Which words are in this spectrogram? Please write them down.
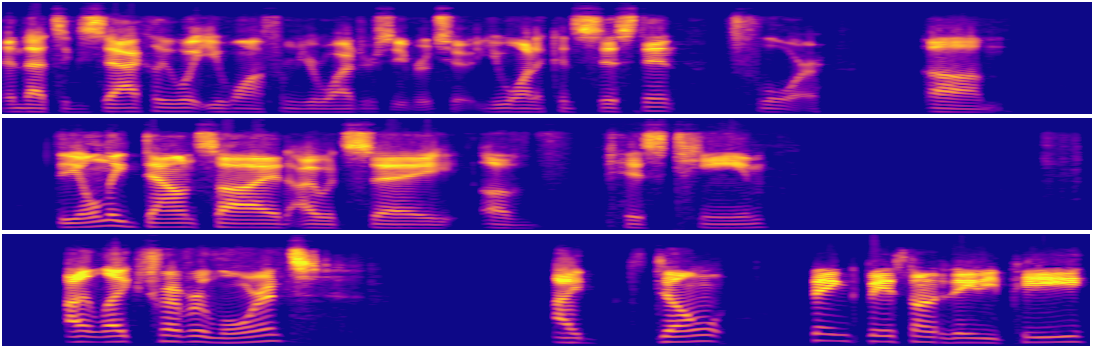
And that's exactly what you want from your wide receiver, too. You want a consistent floor. Um, the only downside, I would say, of his team, I like Trevor Lawrence. I don't think, based on his ADP,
